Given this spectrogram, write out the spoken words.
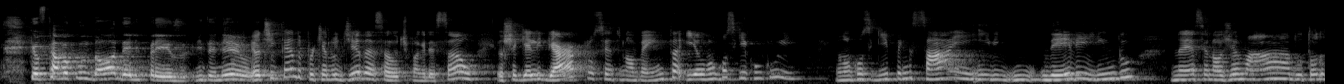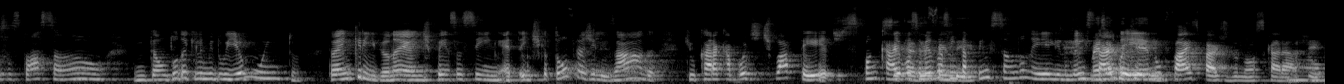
que eu ficava com dó dele preso, entendeu? Eu te entendo, porque no dia dessa última agressão, eu cheguei a ligar para o 190 e eu não consegui concluir. Eu não consegui pensar em, em, nele indo, né, sendo algemado, toda essa situação. Então, tudo aquilo me doía muito. Então é incrível, né? A gente pensa assim, é, a gente fica tão fragilizada que o cara acabou de te bater, de te espancar, você e você mesmo assim tá pensando nele, no bem-estar dele. Mas é porque não faz parte do nosso caráter,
